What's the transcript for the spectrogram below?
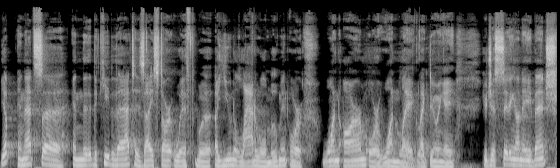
Yep, and that's uh, and the the key to that is I start with a unilateral movement or one arm or one leg, like doing a. You're just sitting on a bench.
